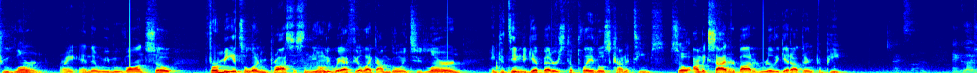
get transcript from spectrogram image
to learn, right? And then we move on. So for me, it's a learning process. And the only way I feel like I'm going to learn and continue to get better is to play those kind of teams. So I'm excited about it, really get out there and compete. Excellent. And coach,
